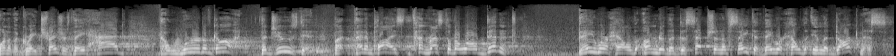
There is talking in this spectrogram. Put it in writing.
one of the great treasures. They had the Word of God. The Jews did. But that implies the rest of the world didn't. They were held under the deception of Satan. They were held in the darkness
